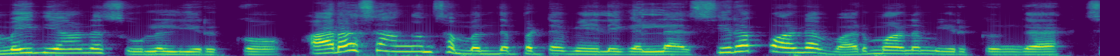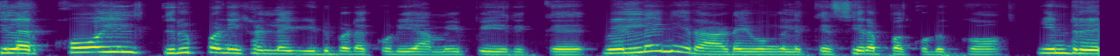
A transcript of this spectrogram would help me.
அமைதியான சூழல் இருக்கும். அரசாங்கம் சம்பந்தப்பட்ட வேலைகள்ல சிறப்பான வருமானம் இருக்குங்க. சிலர் கோயில் திருப்பணிகள்ல ஈடுபடக்கூடிய அமைப்பு இருக்கு. வெள்ளை நீர் ஆடை உங்களுக்கு சிறப்பை கொடுக்கும். இன்று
